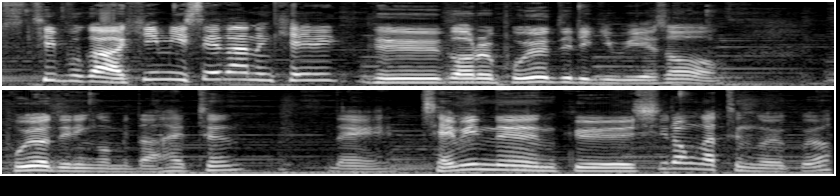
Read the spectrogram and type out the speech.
스티브가 힘이 세다는 캐릭, 그거를 보여드리기 위해서 보여드린 겁니다. 하여튼, 네 재밌는 그 실험 같은 거였고요.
